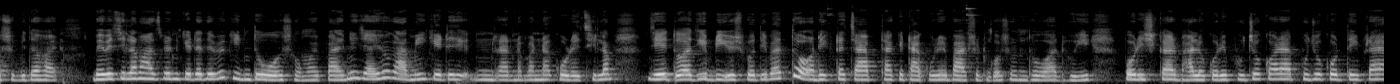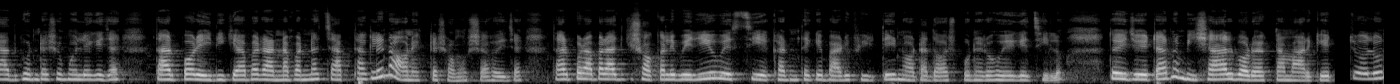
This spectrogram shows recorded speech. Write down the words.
অসুবিধা হয়। ভেবেছিলাম হাজব্যান্ড কেটে দেবে, কিন্তু ও সময় পায়নি। যাই হোক, আমিই কেটে রান্নাবান্না করেছিলাম। যেহেতু আজকে বৃহস্পতিবার, তো অনেকটা চাপ থাকে ঠাকুরের বাসন কোসন ধোয়া ধুই, পরিষ্কার, ভালো করে পুজো করা, পুজো করতেই প্রায় আধ ঘণ্টা সময় লেগে যায়। তারপর এইদিকে আবার রান্নাবান্নার চাপ থাকলে না অনেকটা সমস্যা হয়ে যায়। তারপর আবার আজকে সকালে বেরিয়েও এসেছি, এখান থেকে বাড়ি ফিরতেই নটা দশ পনেরো হয়ে গেছিল। তো এই যে এটা না বিশাল বড় একটা মার্কেট। চলুন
